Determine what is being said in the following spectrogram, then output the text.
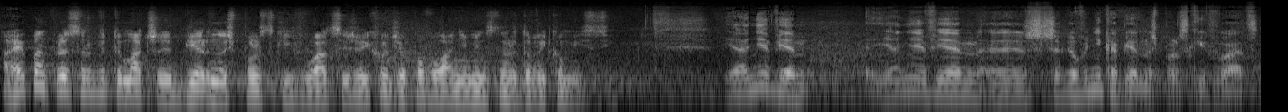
A jak pan profesor wytłumaczy bierność polskich władz, jeżeli chodzi o powołanie międzynarodowej komisji? Ja nie wiem, ja nie wiem, e, z czego wynika bierność polskich władz. E,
